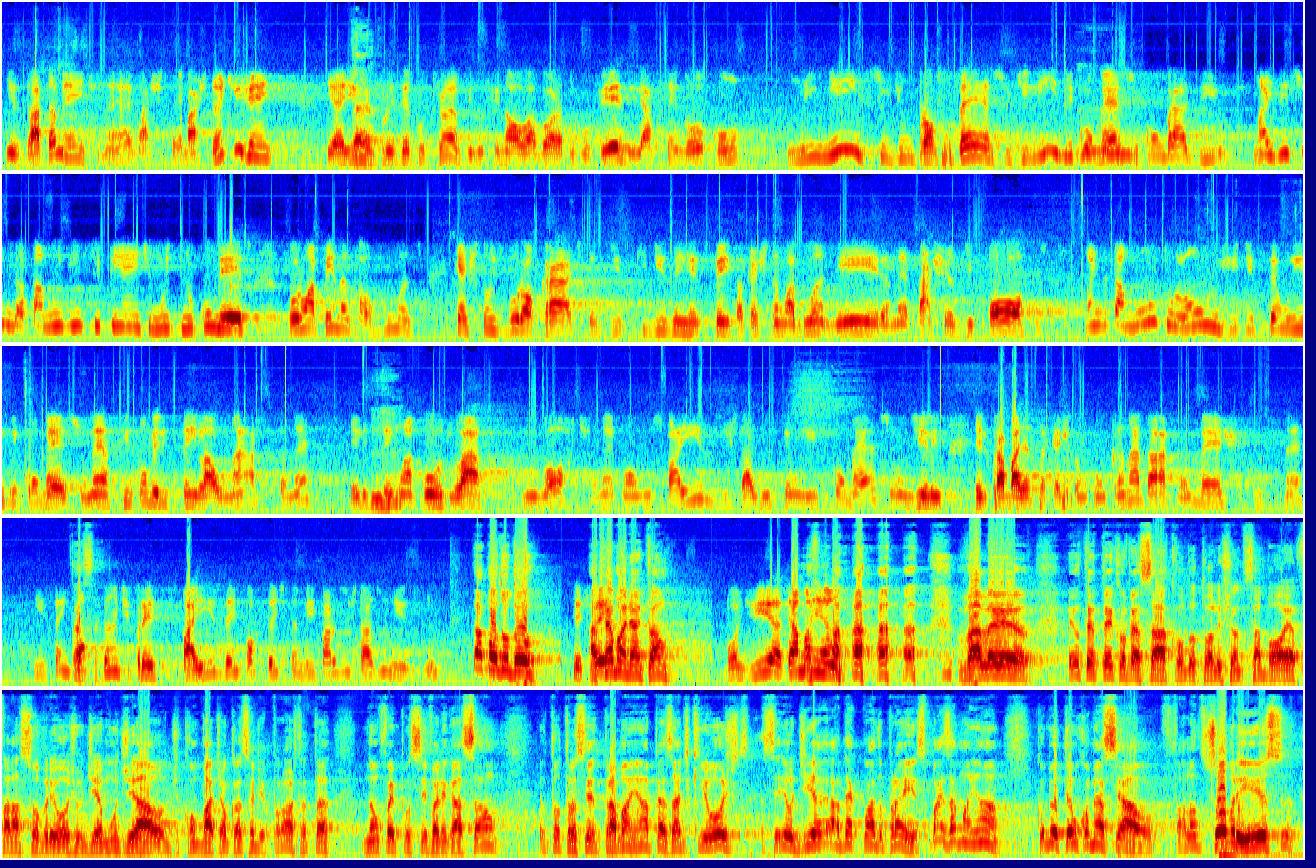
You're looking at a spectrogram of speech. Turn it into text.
Exatamente, né? É bastante gente. E aí, é. por exemplo, o Trump, no final agora do governo, ele acenou com um início de um processo de livre comércio hum. com o Brasil. Mas isso ainda está muito incipiente, muito no começo. Foram apenas algumas questões burocráticas de, que dizem respeito à questão aduaneira, né, taxas de portos, mas ainda está muito longe de ser um livre comércio, né? Assim como eles têm lá o NAFTA, né? Eles uhum. têm um acordo lá no norte, né, com alguns países, os Estados Unidos têm um livre comércio, onde ele, ele trabalha essa questão com o Canadá, com o México, né? Isso é tá importante tá para esses países, é importante também para os Estados Unidos. Né? Tá bom, Dudu. Perfeito? Até amanhã, então. Bom dia, até amanhã. Valeu. Eu tentei conversar com o doutor Alexandre Saboia, falar sobre hoje o Dia Mundial de Combate ao Câncer de Próstata. Não foi possível a ligação. Eu estou transferindo para amanhã, apesar de que hoje seria o dia adequado para isso. Mas amanhã, como eu tenho um comercial falando sobre isso,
